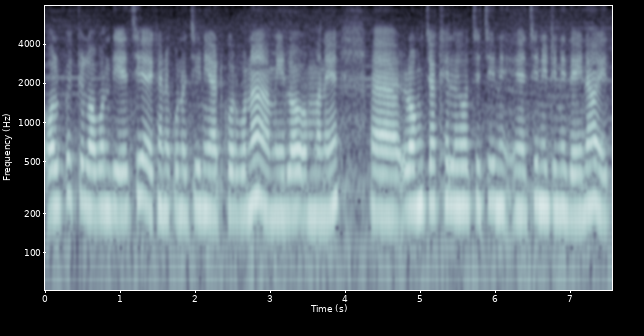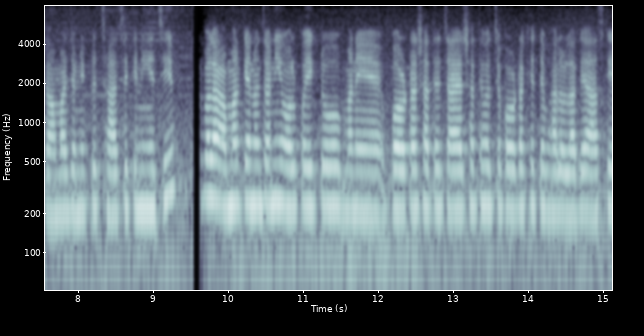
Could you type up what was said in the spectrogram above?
অল্প একটু লবণ দিয়েছি। এখানে কোনো চিনি অ্যাড করব না। আমি মানে রং চা খেলে হচ্ছে চিনি চিনি টিনি দেই না, এই তো আমার জন্য একটু চা ছেঁকে নিয়েছি। বেলা আমার কেন জানি অল্প একটু মানে পরোটার সাথে, চায়ের সাথে হচ্ছে পরোটা খেতে ভালো লাগে, আজকে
